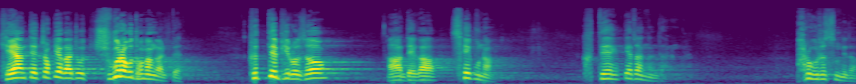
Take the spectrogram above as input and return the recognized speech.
개한테 쫓겨가지고 죽으라고 도망갈 때. 그때 비로소, 아, 내가 새구나. 그때 깨닫는다는 거예요. 바로 그렇습니다.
